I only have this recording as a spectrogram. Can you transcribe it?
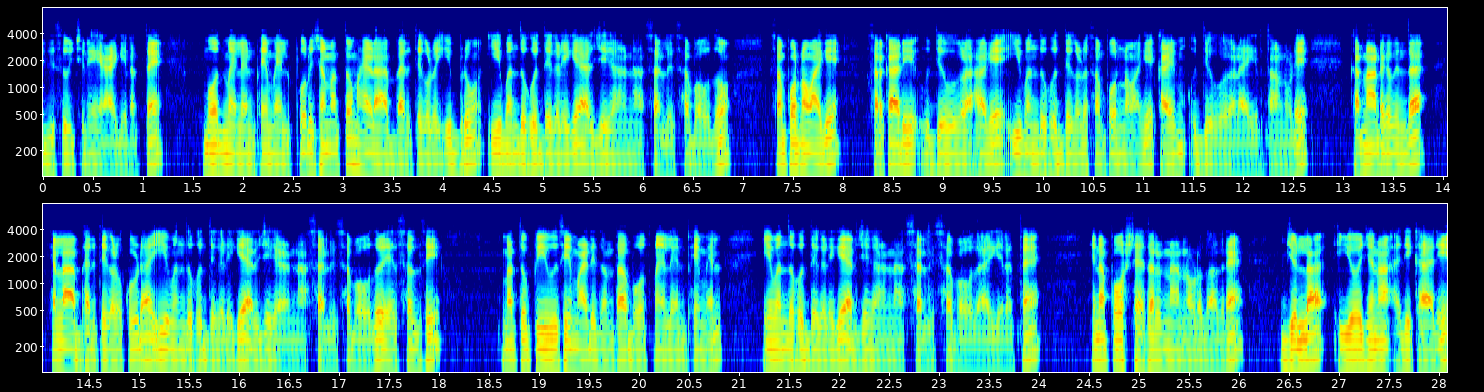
ಅಧಿಸೂಚನೆ ಆಗಿರುತ್ತೆ. ಮೋದ್ ಮೇಲ್ ಆ್ಯಂಡ್ ಫಿಮೇಲ್ ಪುರುಷ ಮತ್ತು ಮಹಿಳಾ ಅಭ್ಯರ್ಥಿಗಳು ಇಬ್ಬರು ಈ ಒಂದು ಹುದ್ದೆಗಳಿಗೆ ಅರ್ಜಿಗಳನ್ನು ಸಲ್ಲಿಸಬಹುದು. ಸಂಪೂರ್ಣವಾಗಿ ಸರ್ಕಾರಿ ಉದ್ಯೋಗಗಳ ಹಾಗೆ ಈ ಒಂದು ಹುದ್ದೆಗಳು ಸಂಪೂರ್ಣವಾಗಿ ಕಾಯಂ ಉದ್ಯೋಗಗಳಾಗಿರ್ತಾವೆ ನೋಡಿ. ಕರ್ನಾಟಕದಿಂದ ಎಲ್ಲ ಅಭ್ಯರ್ಥಿಗಳು ಕೂಡ ಈ ಒಂದು ಹುದ್ದೆಗಳಿಗೆ ಅರ್ಜಿಗಳನ್ನು ಸಲ್ಲಿಸಬಹುದು. ಎಸ್ ಎಲ್ ಸಿ ಮತ್ತು ಪಿ ಯು ಸಿ ಮಾಡಿದಂಥ ಬೋತ್ ಮೇಲ್ ಆ್ಯಂಡ್ ಫಿಮೇಲ್ ಈ ಒಂದು ಹುದ್ದೆಗಳಿಗೆ ಅರ್ಜಿಗಳನ್ನು ಸಲ್ಲಿಸಬಹುದಾಗಿರುತ್ತೆ. ಇನ್ನು ಪೋಸ್ಟ್ ಹೆಸರನ್ನು ನೋಡೋದಾದರೆ, ಜಿಲ್ಲಾ ಯೋಜನಾ ಅಧಿಕಾರಿ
